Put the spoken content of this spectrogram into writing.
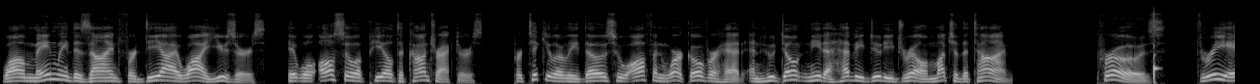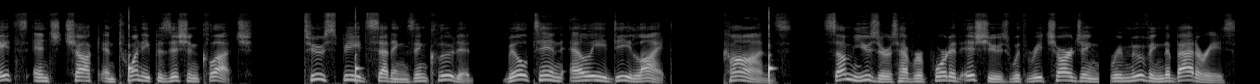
While mainly designed for DIY users, it will also appeal to contractors, particularly those who often work overhead and who don't need a heavy-duty drill much of the time. Pros. 3 8 inch chuck and 20 position clutch. Two speed settings included. Built-in LED light. Cons. Some users have reported issues with recharging, removing the batteries.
